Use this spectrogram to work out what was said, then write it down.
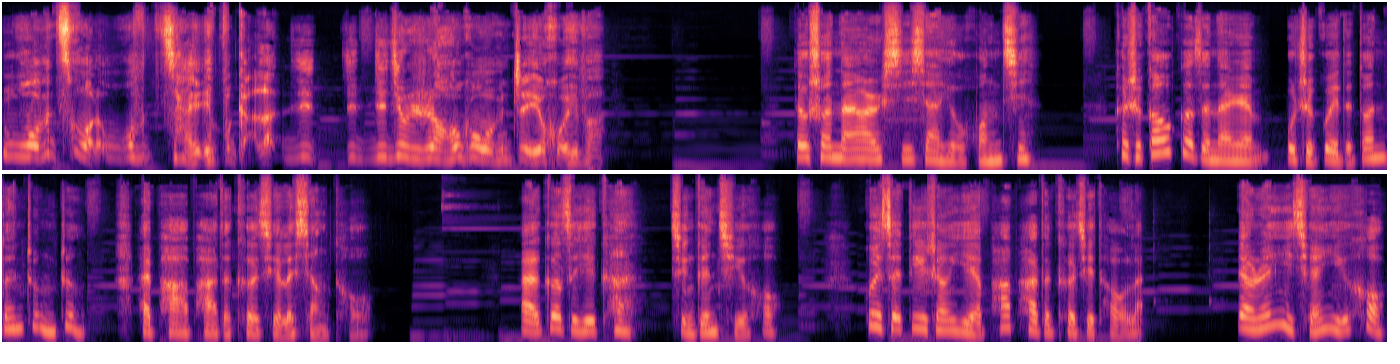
我们错了，我们再也不敢了。你你你就饶过我们这一回吧。都说男儿膝下有黄金，可是高个子男人不止跪得端端正正，还啪啪的磕起了响头。矮个子一看，紧跟其后，跪在地上也啪啪的磕起头来。两人一前一后，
